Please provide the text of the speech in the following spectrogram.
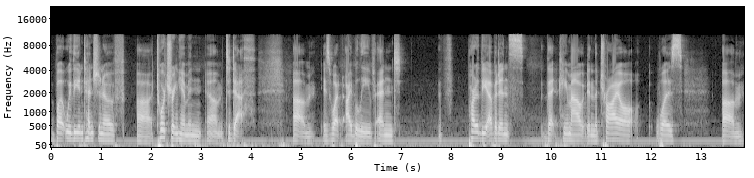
but with the intention of uh, torturing him in, um, to death, um, is what I believe. And th- part of the evidence that came out in the trial was um,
